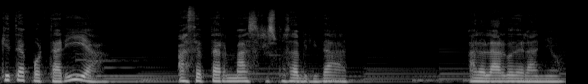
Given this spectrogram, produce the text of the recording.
¿Qué te aportaría aceptar más responsabilidad a lo largo del año?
